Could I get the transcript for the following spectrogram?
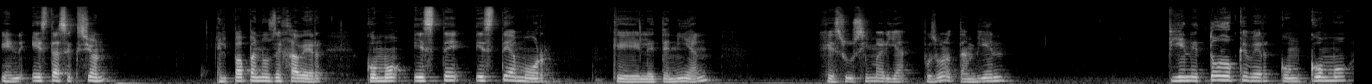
en esta sección, el Papa nos deja ver cómo este, este amor que le tenían Jesús y María, pues bueno, también tiene todo que ver con cómo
